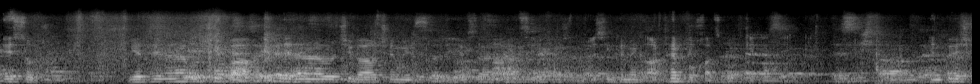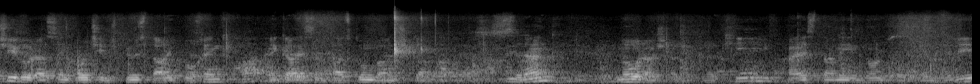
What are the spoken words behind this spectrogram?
այսօր։ Եթե հնարավոր չի վաղը, եթե հնարավոր չի վաղը չեմ իսել, եւ սա հարացի։ Այսինքն մենք արդեն փոխած պետք է լինենք։ Այնպես չի, որ ասենք ոչինչ, մյուս տարի փոխենք, մենք այս ընթացքում բան չկա։ Սրանք նոր աշխարհակարգի Հայաստանի նոր խորհուրդների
